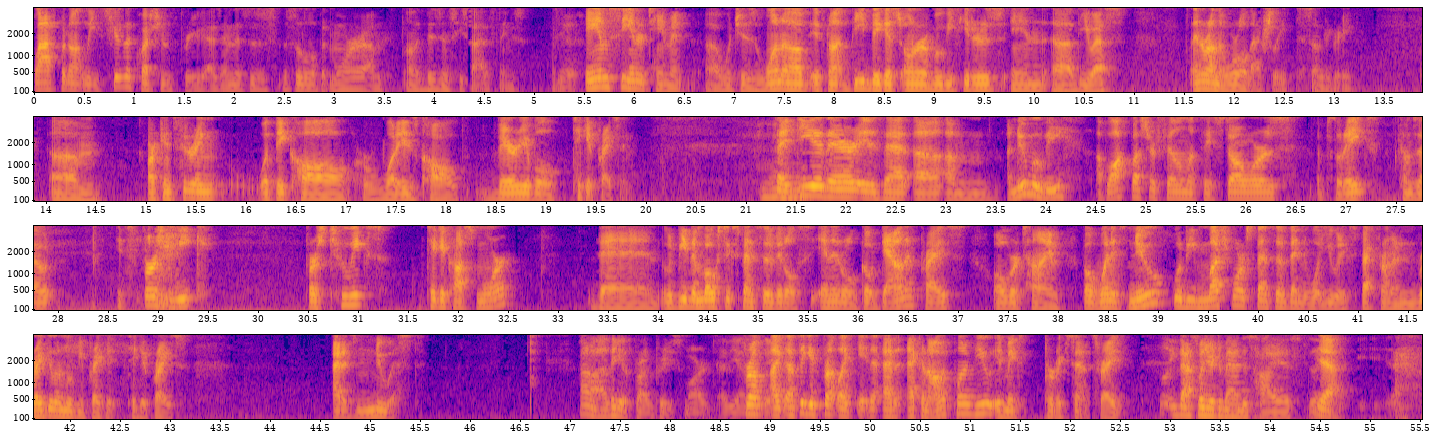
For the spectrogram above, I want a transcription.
last but not least, here's a question for you guys, and this is this is a little bit more um, on the businessy side of things. Yeah. AMC Entertainment, uh, which is one of, if not the biggest owner of movie theaters in uh, the U.S. and around the world, actually to some degree, um, are considering what they call or what is called variable ticket pricing. The idea there is that uh, um, a new movie, a blockbuster film, let's say Star Wars Episode Eight, comes out. Its first week, first two weeks, the ticket costs more then it would be the most expensive it'll and it'll go down in price over time but when it's new would be much more expensive than what you would expect from a regular movie ticket ticket price at its newest I don't know. I think it's probably pretty smart. At the end from I. I think it's from like in, at an economic point of view it makes perfect sense right like, that's when your demand is highest. Like, yeah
